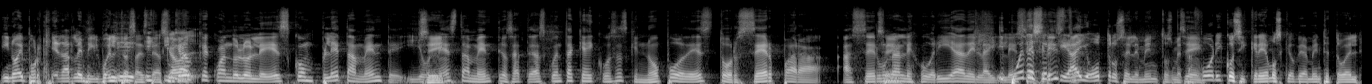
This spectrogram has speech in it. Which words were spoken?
Y no hay por qué darle mil vueltas Y, a este y- y asunto. creo que cuando lo lees completamente y Sí. honestamente, o sea, te das cuenta que hay cosas que no podés torcer para hacer Sí. una alegoría de la Y iglesia. puede de ser que hay otros elementos metafóricos y creemos que obviamente todo el,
